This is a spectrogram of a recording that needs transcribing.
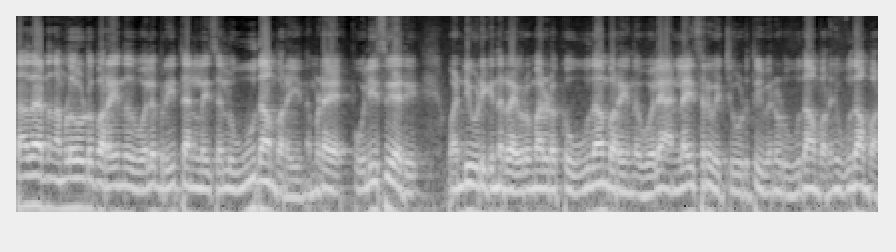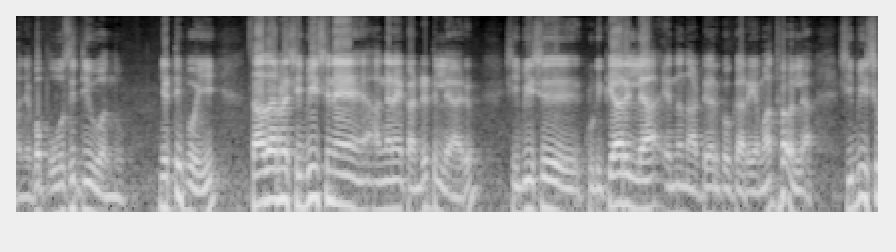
സാധാരണ നമ്മളോട് പറയുന്നത് പോലെ ബ്രീത്ത് അനലൈസറിൽ ഊതാൻ പറയും. നമ്മുടെ പോലീസുകാർ വണ്ടി ഓടിക്കുന്ന ഡ്രൈവർമാരോടൊക്കെ ഊതാൻ പറയുന്ന പോലെ അനലൈസർ വെച്ച് കൊടുത്ത് ഇവനോട് ഊതാൻ പറഞ്ഞു ഊതാൻ പറഞ്ഞു. അപ്പോൾ പോസിറ്റീവ് വന്നു. ഞെട്ടിപ്പോയി. സാധാരണ ഷിബീഷിനെ അങ്ങനെ കണ്ടിട്ടില്ല ആരും. ഷിബീഷ് കുടിക്കാറില്ല എന്ന് നാട്ടുകാർക്കൊക്കെ അറിയാം. മാത്രമല്ല ഷിബീഷ്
